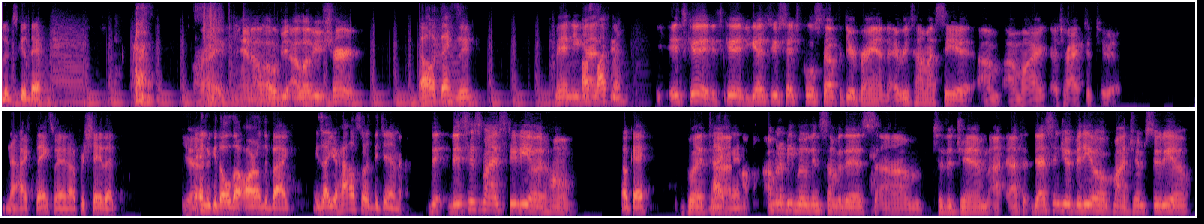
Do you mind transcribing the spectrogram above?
Looks good there. All right, man. I love you. I love your shirt. Oh, thanks, dude. Man, you How's guys. life, man? It's good. It's good. You guys do such cool stuff with your brand. Every time I see it, I'm I'm like attracted to it. Nice, thanks, man. I appreciate that. Yeah. And look at all the R on the back. Is that your house or the gym? This is my studio at home, Okay. but Nice, uh. I'm gonna be moving some of this um, to the gym. I, I, did I send you a video of my gym studio?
